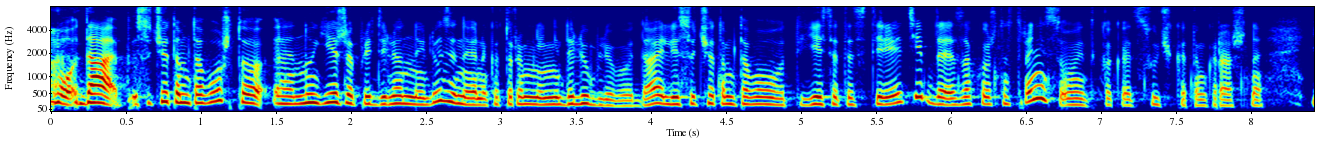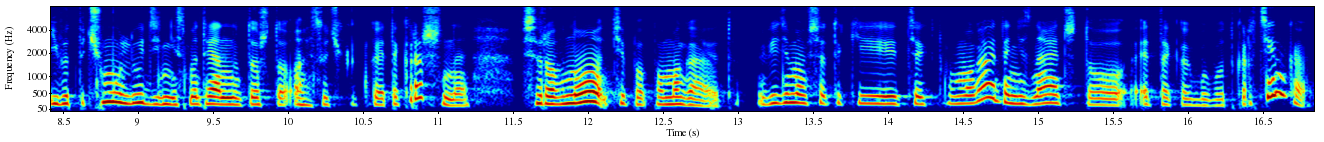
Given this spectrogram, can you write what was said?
того, да, с учетом того, что, э, ну, есть же определенные люди, наверное, которые меня недолюбливают, да, или с учетом того, вот есть этот стереотип, да, заходишь на страницу, ой, это какая-то сучка там крашеная, и вот почему люди, несмотря на то, что, ай, сучка какая-то крашеная, все равно, типа, помогают. Видимо, все таки те, кто помогают, они знают, что это как бы вот картинка,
